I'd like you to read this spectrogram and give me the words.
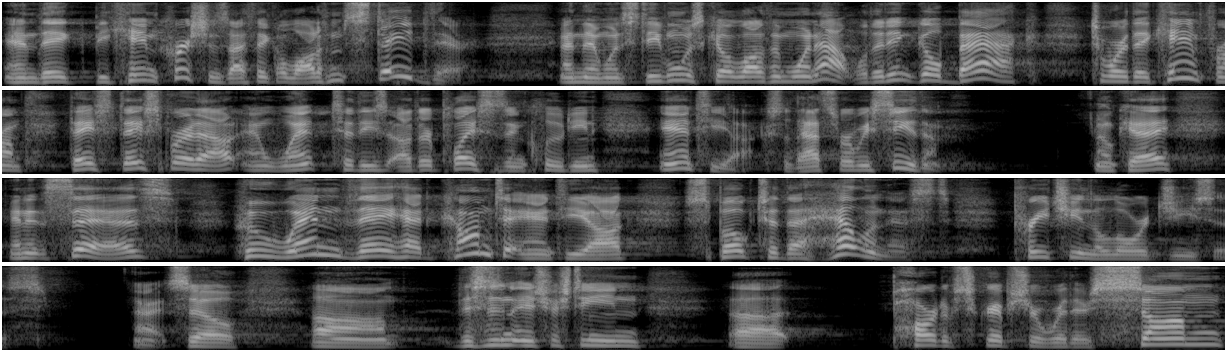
And they became Christians. I think a lot of them stayed there. And then when Stephen was killed, a lot of them went out. Well, they didn't go back to where they came from. They, they spread out and went to these other places, including Antioch. So that's where we see them. Okay? And it says, who, when they had come to Antioch, spoke to the Hellenists, preaching the Lord Jesus. All right, so um, this is an interesting uh, part of Scripture where there's some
